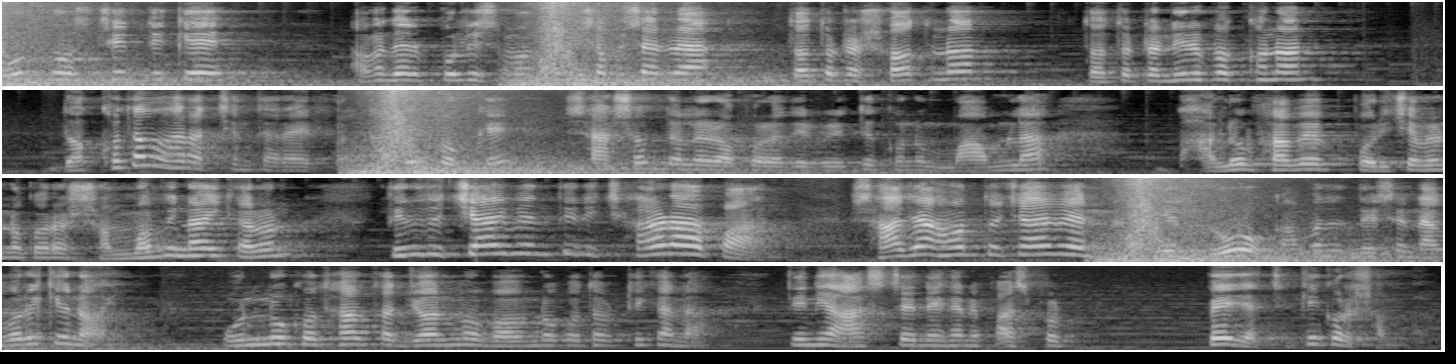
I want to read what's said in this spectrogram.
কোন গোষ্ঠীর দিকে আমাদের পুলিশ মন্ত্রী অফিসাররা ততটা সৎ নন, ততটা নিরপেক্ষ নন, দক্ষতাও হারাচ্ছেন তারা এর ফলে তাদের পক্ষে শাসক দলের অপরাধের বিরুদ্ধে কোনো মামলা ভালোভাবে পরিচালনা করা সম্ভবই নয় কারণ তিনি তো চাইবেন, তিনি ছাড়া পান। সাজা হন তো চাইবেন না। যে লোক আমাদের দেশের নাগরিকই নয়। অন্য কোথাও তার জন্ম বা অন্য কোথাও ঠিকানা তিনি আসছেন, এখানে পাসপোর্ট পেয়ে যাচ্ছেন। কী করে সম্ভব?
